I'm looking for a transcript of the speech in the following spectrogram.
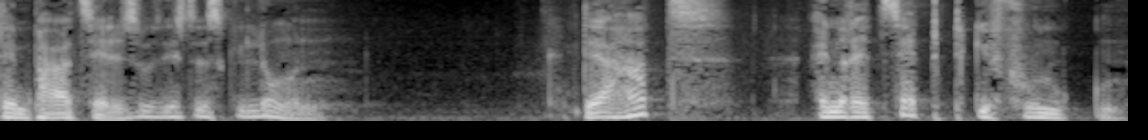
Dem Paracelsus ist es gelungen. Der hat ein Rezept gefunden,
